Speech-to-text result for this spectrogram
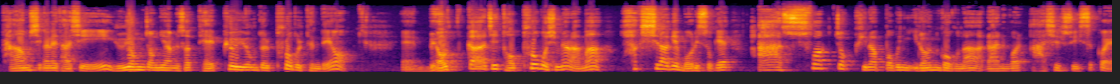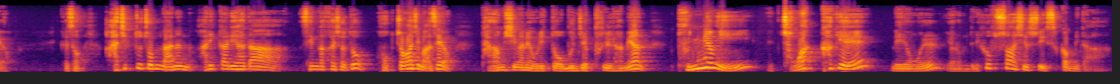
다음 시간에 다시 유형 정리하면서 대표 유형들 풀어볼 텐데요. 네, 몇 가지 더 풀어보시면 아마 확실하게 머릿속에 아, 수학적 귀납법은 이런 거구나 라는 걸 아실 수 있을 거예요. 그래서 아직도 좀 나는 아리까리하다 생각하셔도 걱정하지 마세요. 다음 시간에 우리 또 문제풀이를 하면 분명히 정확하게 내용을 여러분들이 흡수하실 수 있을 겁니다.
